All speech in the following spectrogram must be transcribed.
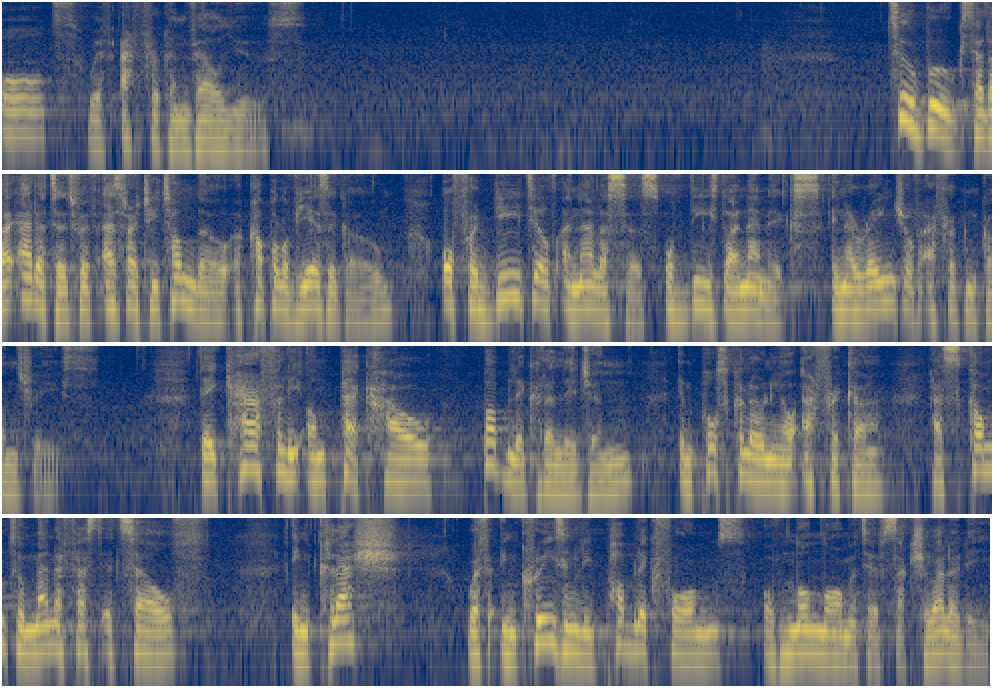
odds with African values. Two books that I edited with Ezra Chitando a couple of years ago offer detailed analysis of these dynamics in a range of African countries. They carefully unpack how public religion in post-colonial Africa has come to manifest itself in clash with increasingly public forms of non-normative sexuality.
